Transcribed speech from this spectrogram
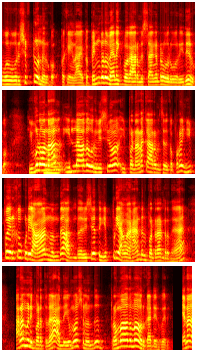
ஒரு ஒரு ஷிஃப்ட் ஒன்று இருக்கும் ஓகேங்களா இப்ப பெண்களும் வேலைக்கு போக ஆரம்பிச்சிட்டாங்கன்ற ஒரு ஒரு இது இருக்கும். இவ்வளோ நாள் இல்லாத ஒரு விஷயம் இப்ப நடக்க ஆரம்பிச்சதுக்கு அப்புறம் இப்ப இருக்கக்கூடிய ஆண் வந்து அந்த விஷயத்தை எப்படி அவன் ஹேண்டில் பண்றான்றத அரமணி படத்துல அந்த எமோஷன் வந்து பிரமாதமா அவர் காட்டியிருப்பாரு. ஏன்னா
